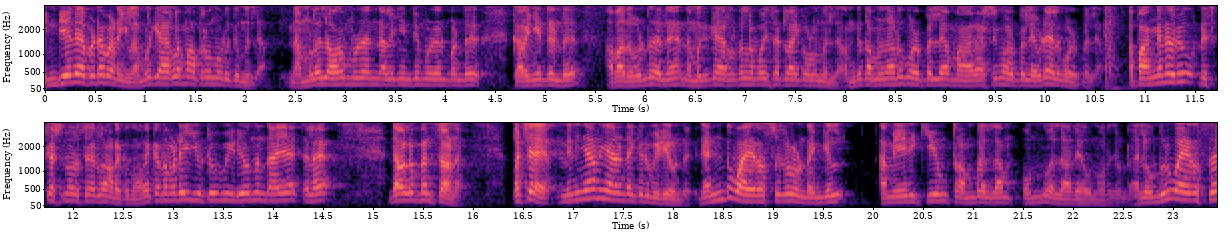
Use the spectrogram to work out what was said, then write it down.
ഇന്ത്യയിൽ എവിടെ വേണമെങ്കിലും നമ്മൾ കേരളം മാത്രമൊന്നും എടുക്കുന്നില്ല. നമ്മൾ ലോകം മുഴുവൻ അല്ലെങ്കിൽ ഇന്ത്യ മുഴുവൻ പണ്ട് കറങ്ങിയിട്ടുണ്ട്. അപ്പോൾ അതുകൊണ്ട് തന്നെ നമുക്ക് കേരളത്തിലെല്ലാം പോയി സെറ്റിൽ ആയിക്കൊള്ളുന്നില്ല. നമുക്ക് തമിഴ്നാടും കുഴപ്പമില്ല മഹാരാഷ്ട്രയും കുഴപ്പമില്ല എവിടെയാലും കുഴപ്പമില്ല. അപ്പോൾ അങ്ങനെ ഒരു ഡിസ്കഷൻ ഒരു സൈഡിൽ നടക്കുന്നു. അതൊക്കെ നമ്മുടെ ഈ യൂട്യൂബ് വീഡിയോ നിന്നുണ്ടായ ചില ഡെവലപ്മെന്റ്സ് ആണ്. പക്ഷേ മിനിഞ്ഞാന്ന് ഞാൻ ഉണ്ടാക്കിയൊരു വീഡിയോ ഉണ്ട്. രണ്ട് വൈറസുകളുണ്ടെങ്കിൽ അമേരിക്കയും ട്രംപ് എല്ലാം ഒന്നും അല്ലാതെ ആവും എന്ന് പറഞ്ഞിട്ടുണ്ട്. അതിൽ ഒന്നൊരു വൈറസ്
